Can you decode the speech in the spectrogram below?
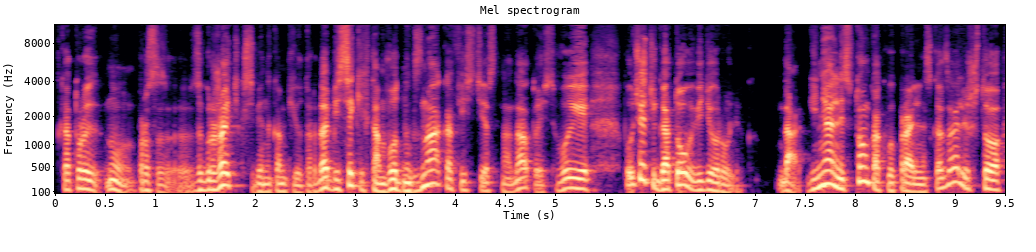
который, ну, просто загружайте к себе на компьютер, да, без всяких там вводных знаков, естественно, да, то есть вы получаете готовый видеоролик. Да, гениальность в том, как вы правильно сказали, что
